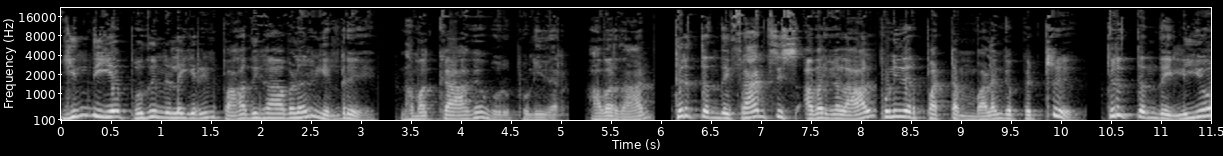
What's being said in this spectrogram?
இந்திய பொதுநிலையரின் பாதுகாவலர் என்று நமக்காக ஒரு புனிதர். அவர்தான் திருத்தந்தை பிரான்சிஸ் அவர்களால் புனிதர் பட்டம் வழங்க பெற்று திருத்தந்தை லியோ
